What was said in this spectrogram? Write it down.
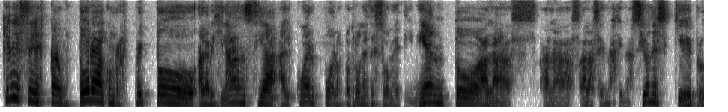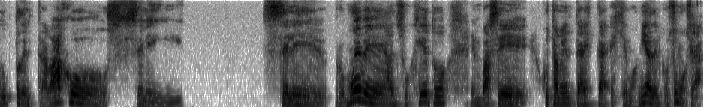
¿Qué dice esta autora con respecto a la vigilancia, al cuerpo, a los patrones de sometimiento, a las, a las, a las enajenaciones que producto del trabajo se le se le promueve al sujeto en base justamente a esta hegemonía del consumo. O sea,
